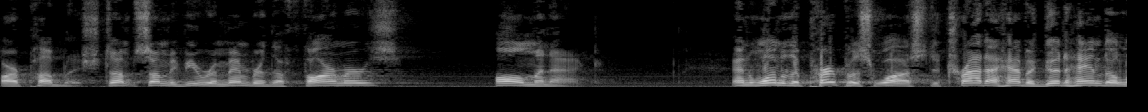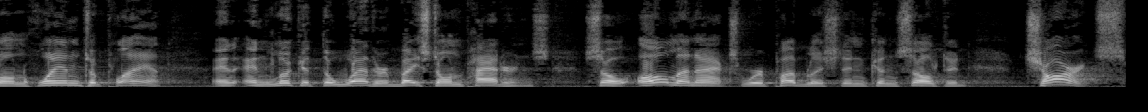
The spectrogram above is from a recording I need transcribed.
are published. Some, some of you remember the Farmer's Almanac. And one of the purpose was to try to have a good handle on when to plant and, and look at the weather based on patterns. So almanacs were published and consulted charts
